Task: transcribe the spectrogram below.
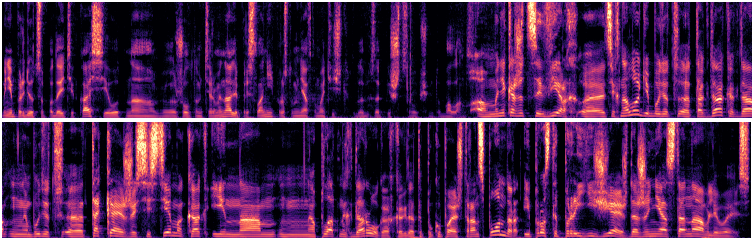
мне придется подойти к кассе и вот на э, желтом терминале прислонить, просто у меня автоматически туда запишется, в общем-то, баланс. А, Мне кажется, верх э, технологий будет э, тогда, когда будет такая же система, как и на платных дорогах, когда ты покупаешь транспондер и просто проезжаешь, даже не останавливаясь.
